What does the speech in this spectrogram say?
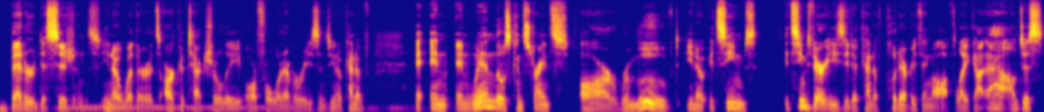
better decisions, you know, whether it's architecturally or for whatever reasons, you know, kind of and and when those constraints are removed, you know, it seems it seems very easy to kind of put everything off. Like I, I'll just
